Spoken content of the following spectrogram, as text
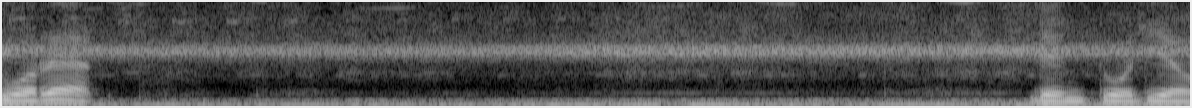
ตัวแรก เด่นตัวเดียว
